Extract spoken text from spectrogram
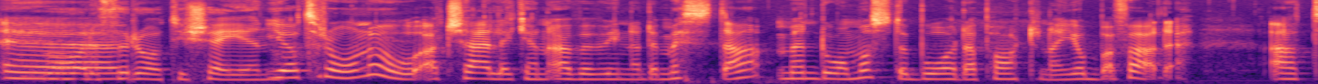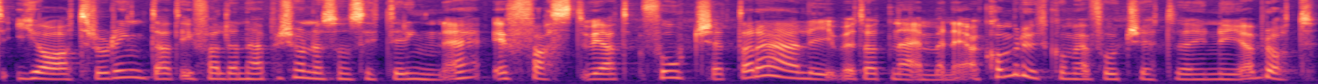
vad har du för råd till tjejen? Jag tror nog att kärleken övervinner det mesta, men då måste båda parterna jobba för det. Att jag tror inte att ifall den här personen som sitter inne är fast vid att fortsätta det här livet, att nej men när jag kommer ut kommer jag fortsätta i nya brott.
